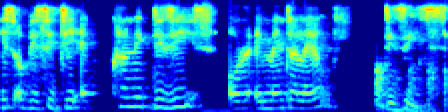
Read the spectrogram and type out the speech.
Is obesity a chronic disease or a mental health disease?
